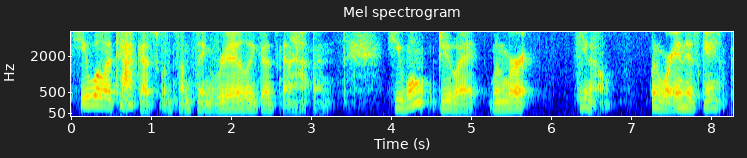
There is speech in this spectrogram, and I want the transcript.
he will attack us when something really good's going to happen. He won't do it when we're, you know, when we're in his camp.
